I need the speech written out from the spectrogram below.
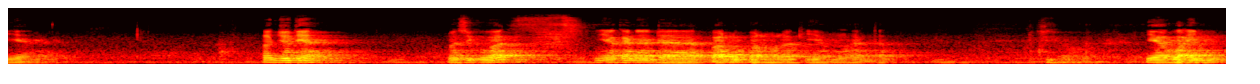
Iya. Lanjut ya. Masih kuat? Ini akan ada palu-palu lagi yang menghantam. Ya wa in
